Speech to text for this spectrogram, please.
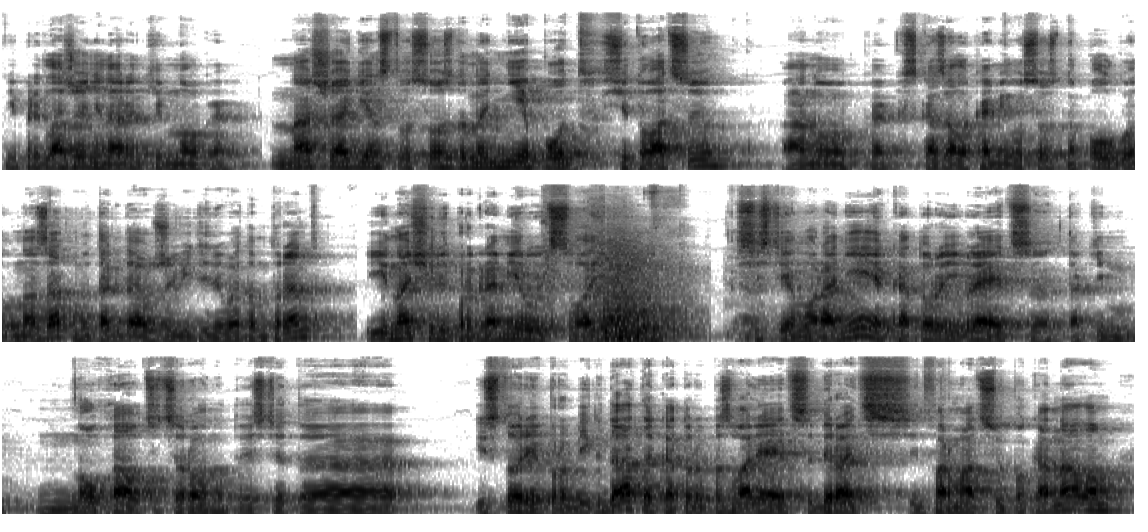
И предложений на рынке много. Наше агентство создано не под ситуацию, оно, как сказала Камила, создано полгода назад. Мы тогда уже видели в этом тренд и начали программировать свою систему ранее, которая является таким ноу-хау Цицерона. То есть это история про Big Data, которая позволяет собирать информацию по каналам,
